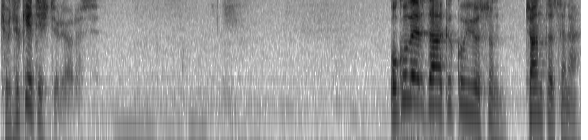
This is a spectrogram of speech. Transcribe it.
Çocuk yetiştiriyoruz. Okul erzakı koyuyorsun çantasına.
